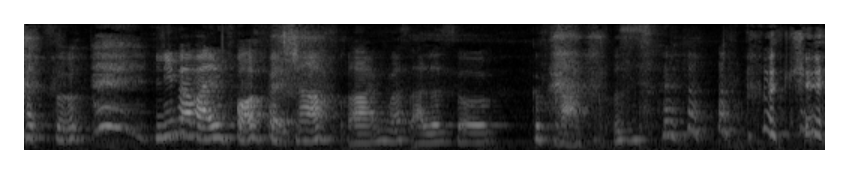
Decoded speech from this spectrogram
also lieber mal im Vorfeld nachfragen, was alles so gefragt ist. okay.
